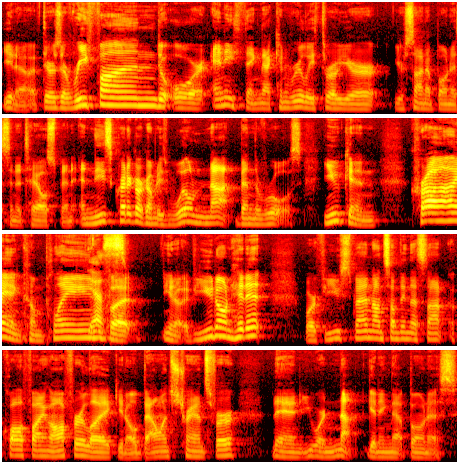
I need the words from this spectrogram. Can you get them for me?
you know, if there's a refund or anything that can really throw your your sign up bonus in a tailspin. And these credit card companies will not bend the rules. You can cry and complain, yes. but you know, if you don't hit it or if you spend on something that's not a qualifying offer like, you know, balance transfer, then you are not getting that bonus.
